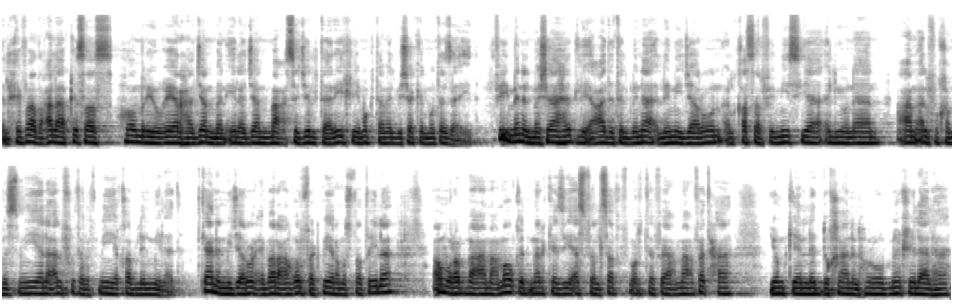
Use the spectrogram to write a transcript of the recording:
الحفاظ على قصص هومري وغيرها جنبا إلى جنب مع سجل تاريخي مكتمل بشكل متزايد. في من المشاهد لإعادة البناء لميجارون القصر في ميسيا اليونان عام 1500 ل 1300 قبل الميلاد. كان الميجارون عبارة عن غرفة كبيرة مستطيلة أو مربعة مع موقد مركزي أسفل سقف مرتفع مع فتحة يمكن للدخان الهروب من خلالها.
